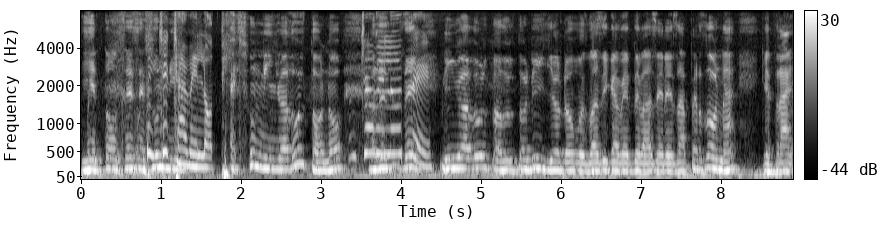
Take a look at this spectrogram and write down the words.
Y entonces es un niño. chabelote. Es un niño adulto, ¿no? Un chabelote. niño adulto, adulto niño, ¿no? Pues básicamente va a ser esa persona que trae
